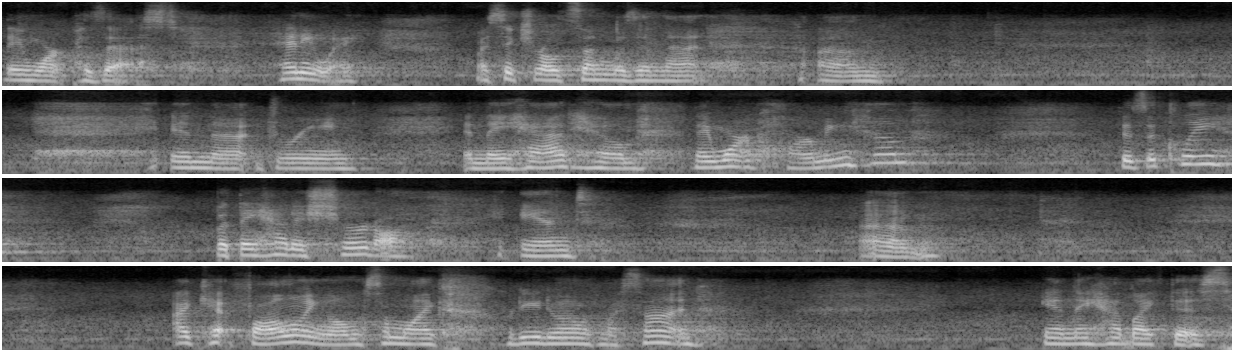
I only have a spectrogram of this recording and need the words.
they weren't possessed. Anyway, my six year old son was in that. Um, in that dream and they had him they weren't harming him physically but they had his shirt off and um, i kept following them so i'm like what are you doing with my son and they had like this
